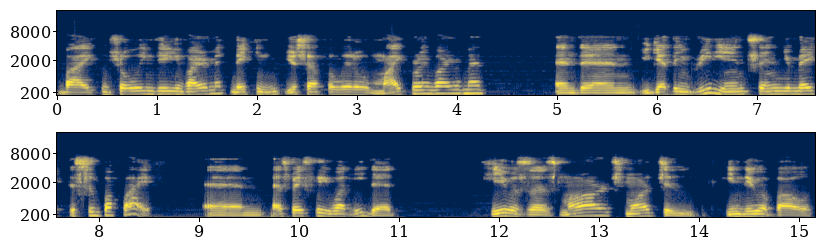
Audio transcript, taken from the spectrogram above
by controlling the environment, making yourself a little micro environment, and then you get the ingredients and you make the soup of life. And that's basically what he did. He was a smart, smart dude. He knew about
